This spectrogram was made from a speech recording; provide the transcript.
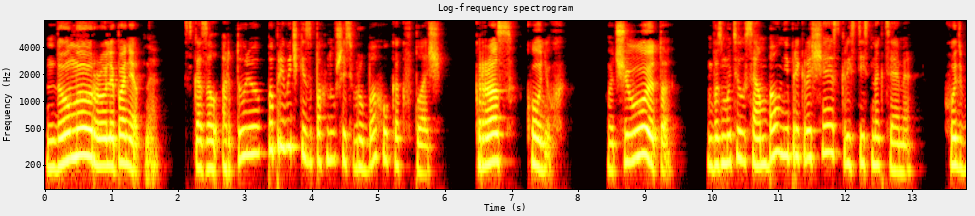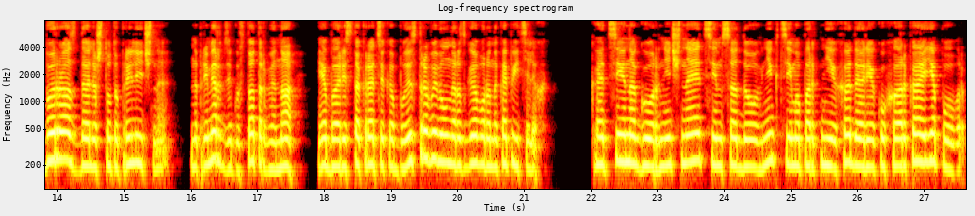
«Думаю, роли понятны», — сказал Артурио, по привычке запахнувшись в рубаху, как в плащ. «Крас — конюх». «А чего это?» — возмутился Амбал, не прекращая скрестись ногтями. «Хоть бы раз дали что-то приличное. Например, дегустатор вина, я бы аристократика быстро вывел на разговор о накопителях. «Катина горничная, Тим садовник, Тима портниха, Дарья кухарка, а я повар»,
